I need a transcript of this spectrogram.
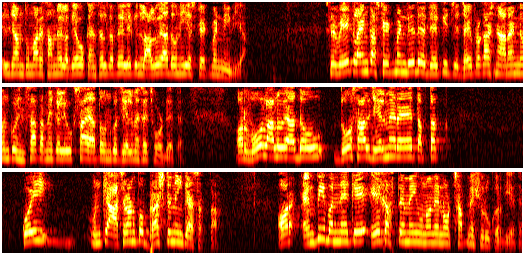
इल्ज़ाम तुम्हारे सामने लगे, वो कैंसिल कर दे, लेकिन लालू यादव ने ये स्टेटमेंट नहीं दिया। सिर्फ़ एक लाइन का स्टेटमेंट दे देते कि जयप्रकाश नारायण ने उनको हिंसा करने के लिए उकसाया तो उनको जेल में से छोड़ देते। और वो लालू यादव दो साल जेल में रहे, तब तक कोई उनके आचरण को भ्रष्ट नहीं कह सकता। और एमपी बनने के एक हफ़्ते में ही उन्होंने नोट छापने शुरू कर दिए थे।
